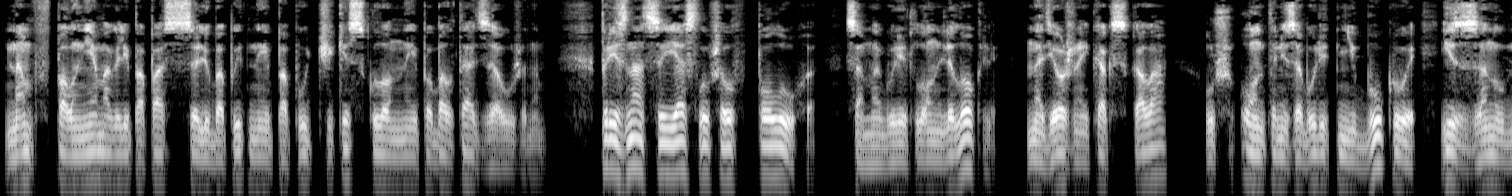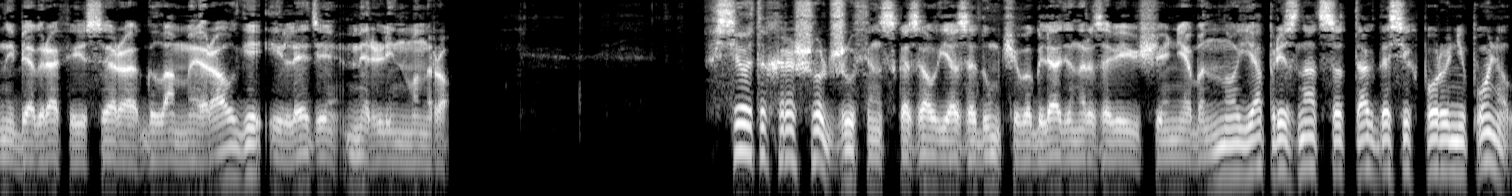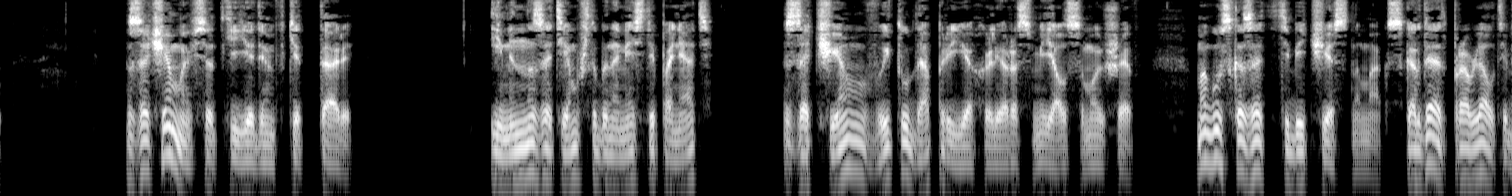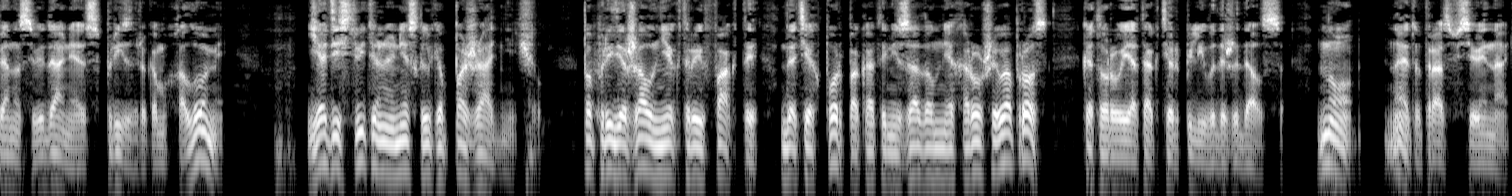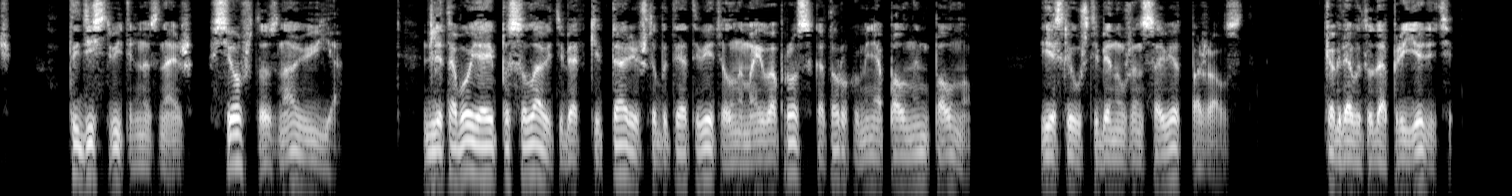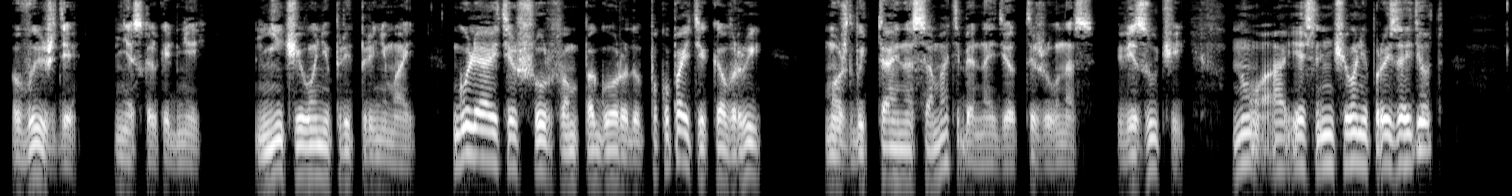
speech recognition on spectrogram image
Нам вполне могли попасться любопытные попутчики, склонные поболтать за ужином. Признаться, я слушал в полухо. Со мной будет Лон Лелокли, надежный, как скала. Уж он-то не забудет ни буквы из занудной биографии сэра Гламмералги и леди Мерлин Монро. «Все это хорошо, Джуфин», — сказал я, задумчиво глядя на розовеющее небо, «но я, признаться, так до сих пор и не понял, зачем мы все-таки едем в Киттари? Именно за тем, чтобы на месте понять, зачем вы туда приехали», — рассмеялся мой шеф. «Могу сказать тебе честно, Макс, когда я отправлял тебя на свидание с призраком Холоми, я действительно несколько пожадничал» попридержал некоторые факты до тех пор, пока ты не задал мне хороший вопрос, которого я так терпеливо дожидался. Но на этот раз все иначе. Ты действительно знаешь все, что знаю я. Для того я и посылаю тебя в Китаре, чтобы ты ответил на мои вопросы, которых у меня полным-полно. Если уж тебе нужен совет, пожалуйста. Когда вы туда приедете, выжди несколько дней. Ничего не предпринимай. Гуляйте Шурфом по городу, покупайте ковры. Может быть, тайна сама тебя найдет, ты же у нас везучий. Ну, а если ничего не произойдет,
